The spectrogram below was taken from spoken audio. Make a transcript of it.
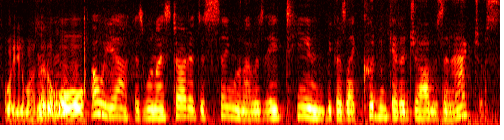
for you, was it? Mhm. Or Oh, yeah, because when I started to sing when I was 18, because I couldn't get a job as an actress,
